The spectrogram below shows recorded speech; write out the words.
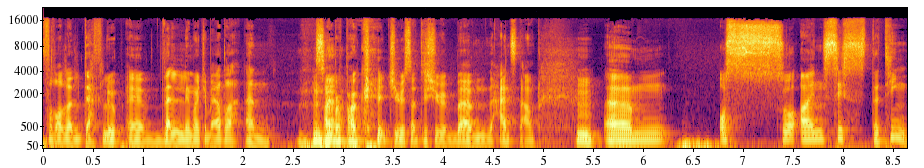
For all del, Deathloop er veldig mye bedre enn Cyberpunk 2077, um, hands down. Mm. Um, og så en siste ting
